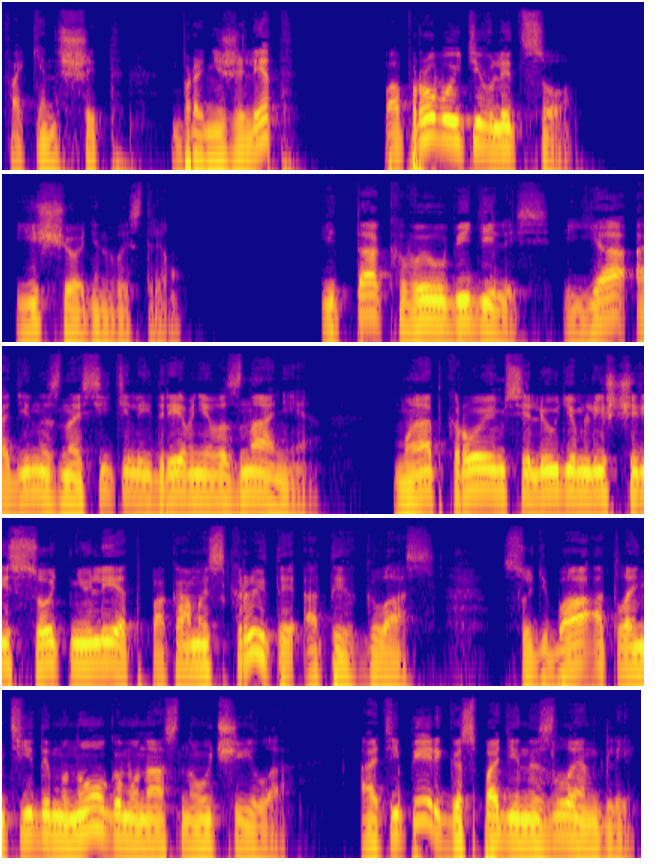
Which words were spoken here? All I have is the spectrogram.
Факеншит. Бронежилет? Попробуйте в лицо. Еще один выстрел. Итак, вы убедились. Я один из носителей древнего знания. Мы откроемся людям лишь через сотню лет, пока мы скрыты от их глаз. Судьба Атлантиды многому нас научила. А теперь, господин из Лэнгли,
